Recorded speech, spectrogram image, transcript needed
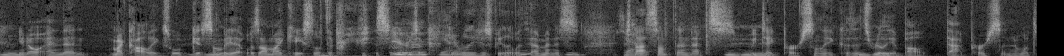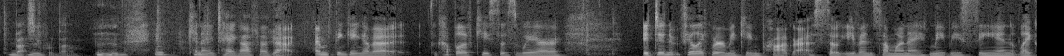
you know. And then my colleagues will get somebody that was on my caseload the previous year. Like, Yeah. Didn't really just feel it with them, and it's it's Yeah. not something that's we take personally because it's really about that person and what's mm-hmm. best for them. Mm-hmm. And can I tag off of Yeah. that? I'm thinking of a, a couple of cases where it didn't feel like we were making progress. So even someone I had maybe seen, like,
